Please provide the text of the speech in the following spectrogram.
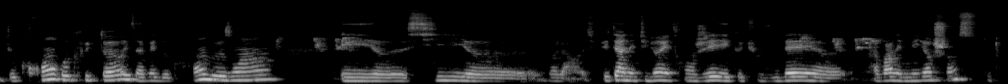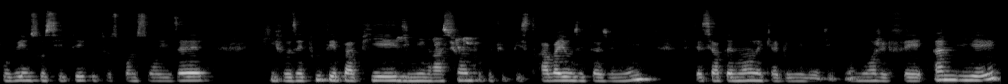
de grands recruteurs, ils avaient de grands besoins. Et euh, si, si tu étais un étudiant étranger et que tu voulais avoir les meilleures chances de trouver une société qui te sponsorisait, qui faisait tous tes papiers d'immigration pour que tu puisses travailler aux États-Unis, c'était certainement les cabinets d'audit. moi, j'ai fait un billet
